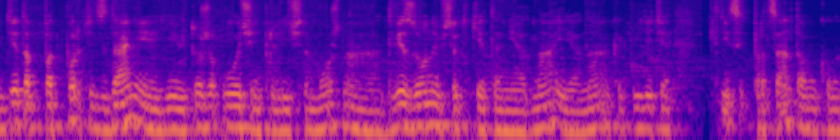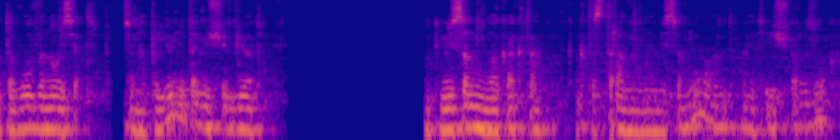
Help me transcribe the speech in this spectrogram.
Где-то подпортить здание ею тоже очень прилично можно. Две зоны все-таки это не одна, и она, как видите, 30% около того выносит. Она по юнитам еще бьет. Вот мисанула как-то. Как-то странно она мисанула. Давайте еще разок.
